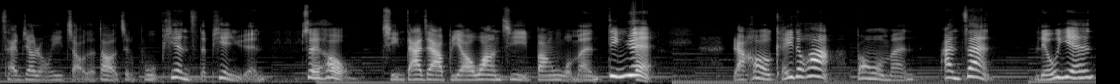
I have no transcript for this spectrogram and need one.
才比较容易找得到这部片子的片源。最后，请大家不要忘记帮我们订阅，然后可以的话帮我们按赞、留言。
